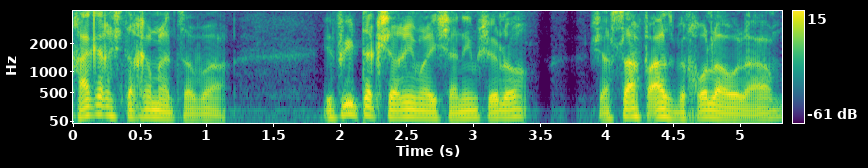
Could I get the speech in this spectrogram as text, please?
אחר כך השתחרר מהצבא, הפעיל את הקשרים הישנים שלו, שאסף אז בכל העולם,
